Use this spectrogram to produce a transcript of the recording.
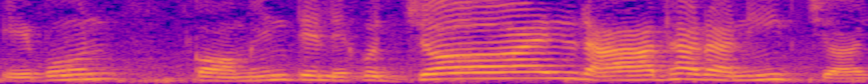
এবং কমেন্টে লেখো জয় রাধা রানীর জয়।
